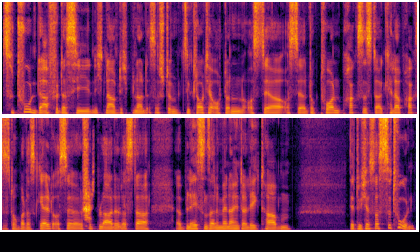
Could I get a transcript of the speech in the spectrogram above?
zu tun dafür, dass sie nicht namentlich benannt ist. Das stimmt. Sie klaut ja auch dann aus der, aus der Doktorenpraxis, der Kellerpraxis nochmal das Geld aus der Schublade, das da äh, Blaze und seine Männer hinterlegt haben. Der hat durchaus was zu tun.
